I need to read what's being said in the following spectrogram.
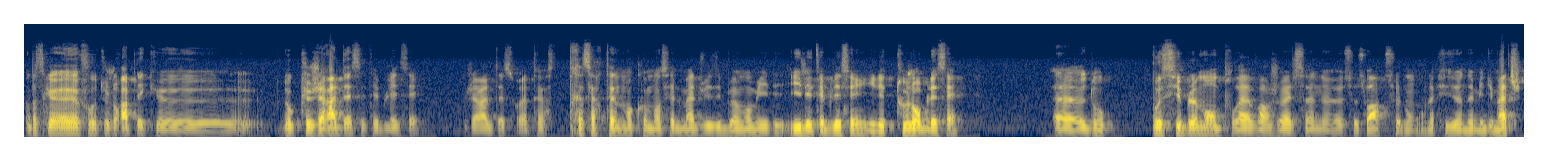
Parce qu'il faut toujours rappeler que, donc, que Géraldès était blessé. Géraldès aurait très, certainement commencé le match, visiblement, mais il, il était blessé. Il est toujours blessé. Euh, donc, possiblement, on pourrait avoir Joelson euh, ce soir, selon la physionomie du match.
